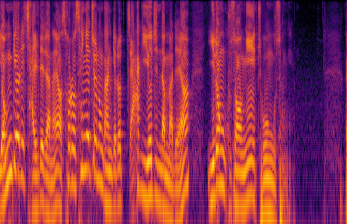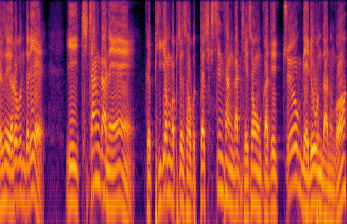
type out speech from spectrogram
연결이 잘 되잖아요. 서로 생해주는 관계로 쫙 이어진단 말이에요. 이런 구성이 좋은 구성이에요. 그래서 여러분들이 이 지장간에 그 비경겁제서부터 식신상간 재성운까지 쭉 내려온다는 거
